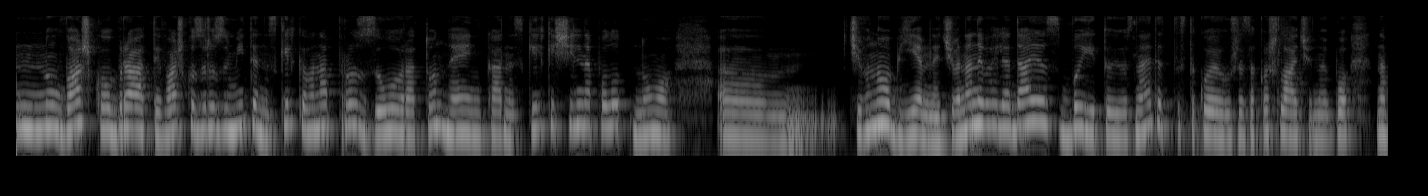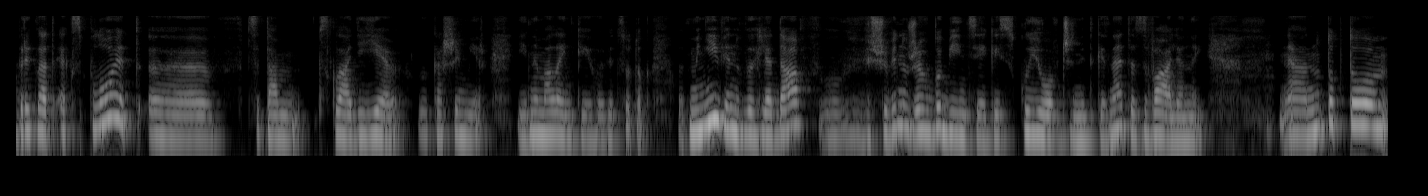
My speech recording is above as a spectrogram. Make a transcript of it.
ну, важко обрати, важко зрозуміти, наскільки вона прозора, тоненька, наскільки щільне полотно, ем, чи воно об'ємне, чи вона не виглядає збитою, знаєте, з такою вже закошлаченою. Бо, наприклад, експлойт, е, це там в складі є кашемір, і немаленький його відсоток. От мені він виглядав, що він вже в бобінці якийсь скуйовджений, такий, знаєте, зваляний. Е, Ну, тобто,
